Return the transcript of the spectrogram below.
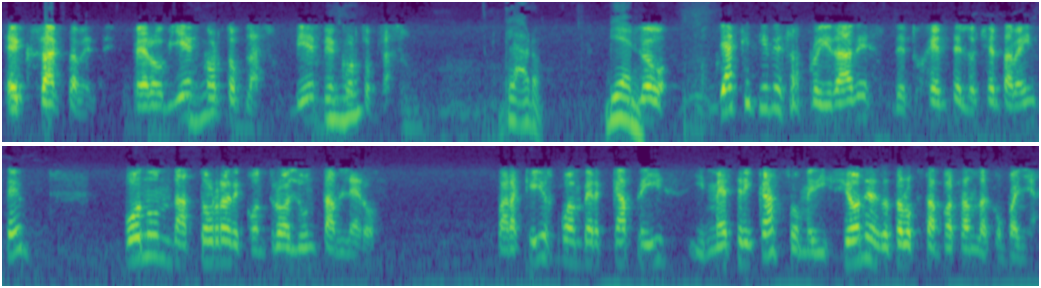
Exactamente, pero bien corto plazo, bien, bien corto plazo. Claro. Bien. Luego, ya que tienes las prioridades de tu gente, el 80-20, pon una torre de control, un tablero, para que ellos puedan ver KPIs y métricas o mediciones de todo lo que está pasando en la compañía.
